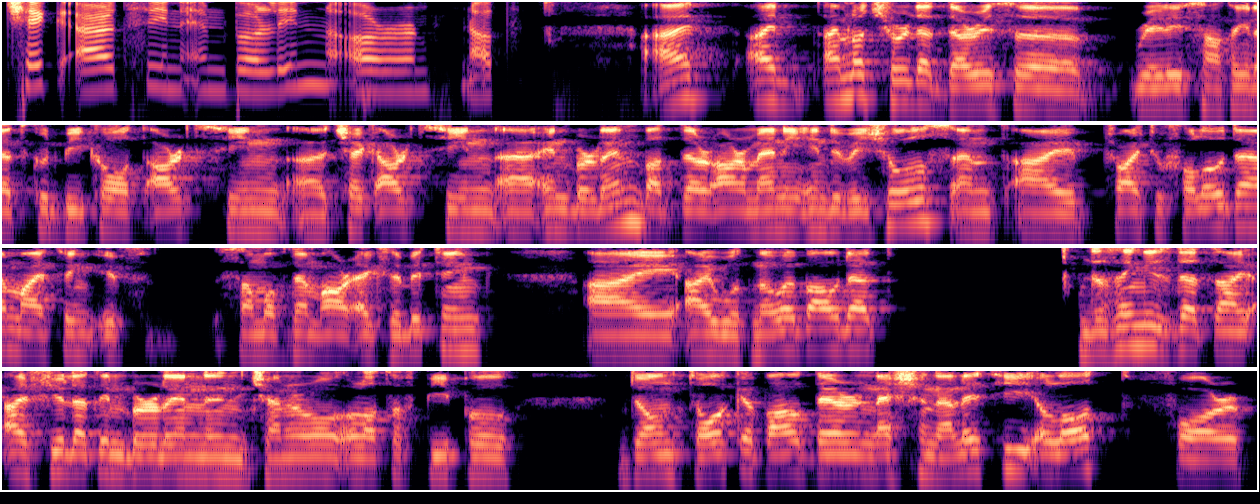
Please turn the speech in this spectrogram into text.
Czech art scene in Berlin or not? I, I, I'm not sure that there is a really something that could be called art scene, uh, Czech art scene uh, in Berlin, but there are many individuals and I try to follow them. I think if some of them are exhibiting, I, I would know about that. The thing is that I, I feel that in Berlin in general, a lot of people don't talk about their nationality a lot for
